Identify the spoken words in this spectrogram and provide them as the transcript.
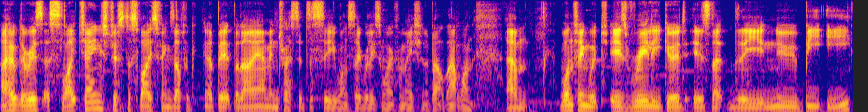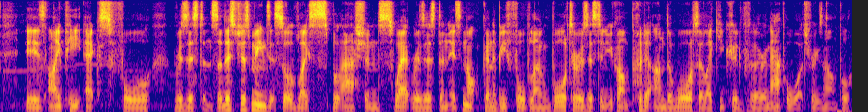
I hope there is a slight change just to spice things up a, a bit, but I am interested to see once they release more information about that one. Um, one thing which is really good is that the new BE is IPX4 resistant. So this just means it's sort of like splash and sweat resistant. It's not going to be full-blown water resistant. You can't put it underwater like you could for an Apple Watch, for example.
